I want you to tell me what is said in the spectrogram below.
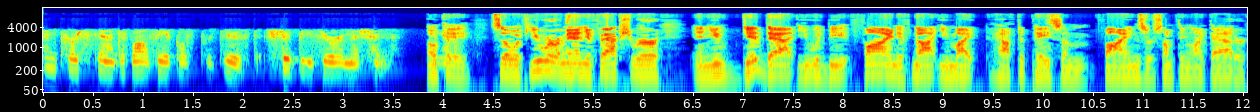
10% of all vehicles produced should be zero emission. Okay, yeah. so if you were a manufacturer and you did that, you would be fine. If not, you might have to pay some fines or something like that. Or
